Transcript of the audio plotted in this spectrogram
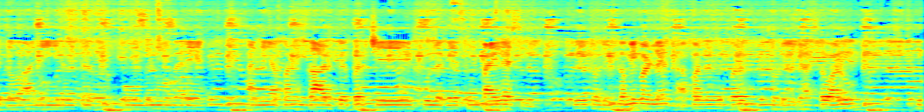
घेतो आणि नंतर फोम वगैरे आणि आपण कार्ड पेपरची फुलं वगैरे तुम्ही पाहिले असतील ते थोडी कमी पडले. आपण परत थोडी जास्त वाढू. ती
